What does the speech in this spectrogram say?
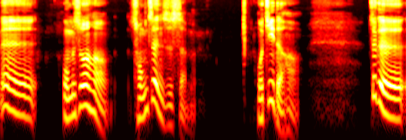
那我们说哈，从政是什么？我记得哈，这个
